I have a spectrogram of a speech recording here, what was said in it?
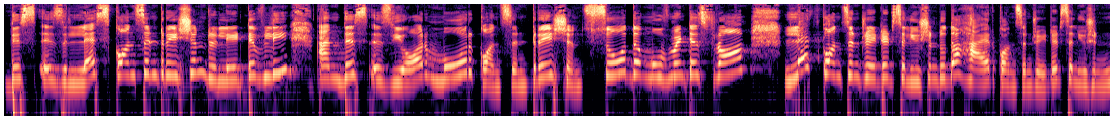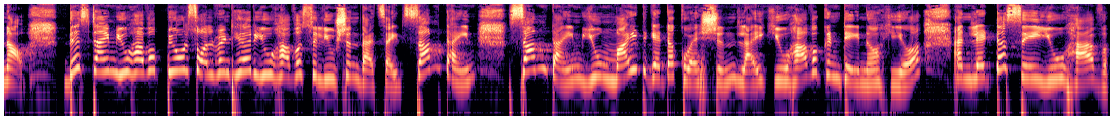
this is less concentration relatively and this is your more concentration. So the movement is from less concentrated solution to the higher concentrated solution. Now, this time you have a pure solvent here, you have a solution that side. Sometime, sometime you might get a question like you have a container here and let us say you have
